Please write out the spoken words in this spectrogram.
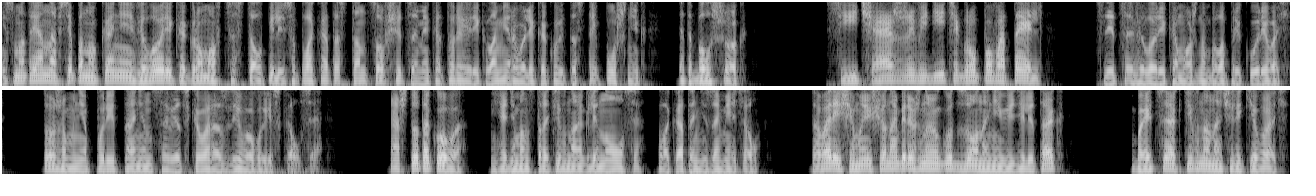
Несмотря на все понукания Велорика, громовцы столпились у плаката с танцовщицами, которые рекламировали какой-то стрепушник. Это был шок. «Сейчас же ведите группу в отель!» С лица Велорика можно было прикуривать. Тоже мне пуританин советского разлива выискался. «А что такого?» Я демонстративно оглянулся, плаката не заметил. «Товарищи, мы еще набережную Гудзона не видели, так?» Бойцы активно начали кивать.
